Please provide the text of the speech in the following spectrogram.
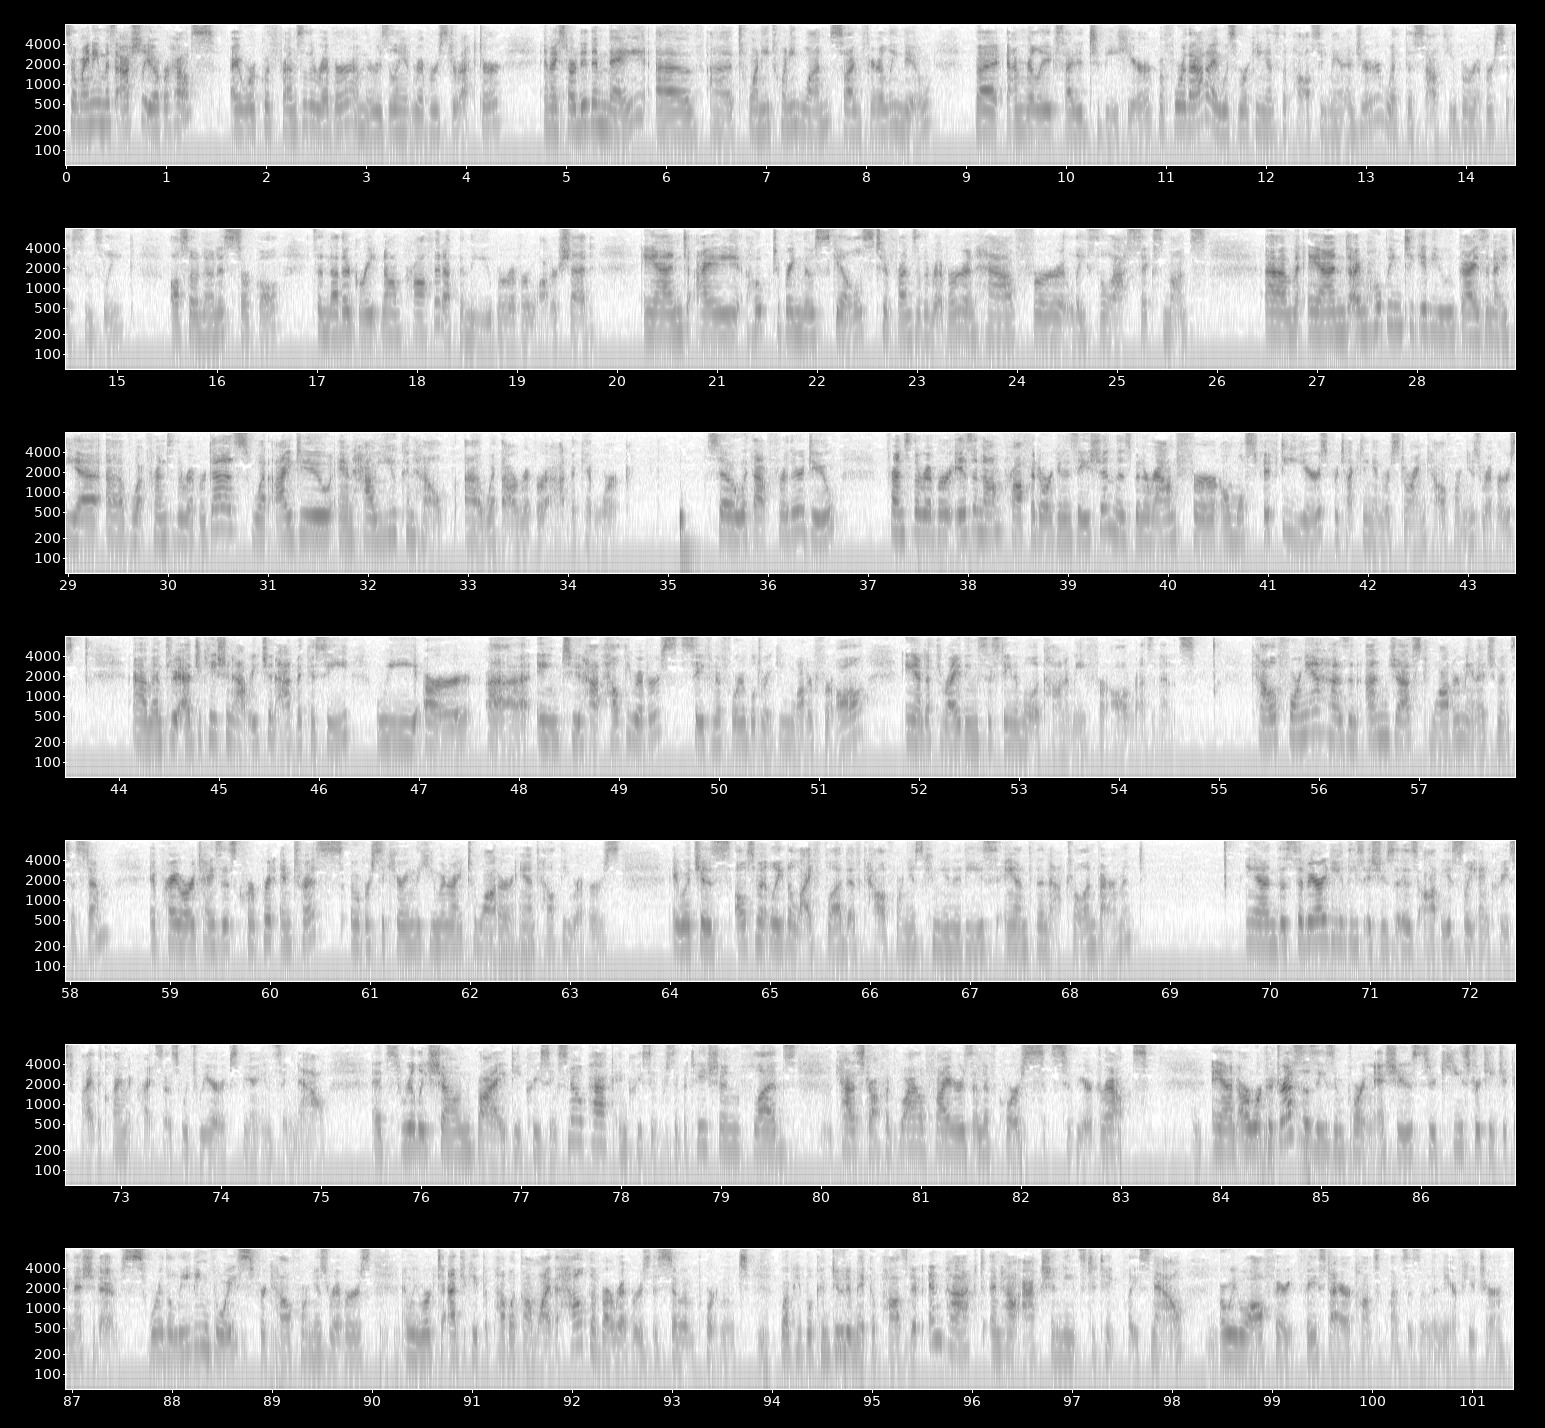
So my name is Ashley Overhouse. I work with Friends of the River. I'm the Resilient Rivers Director, and I started in May of uh, 2021, so I'm fairly new, but I'm really excited to be here. Before that, I was working as the policy manager with the South Yuba River Citizens League, also known as SYRCL. It's another great nonprofit up in the Yuba River watershed. And I hope to bring those skills to Friends of the River and have for at least the last six months. Um, and I'm hoping to give you guys an idea of what Friends of the River does, what I do, and how you can help uh, with our river advocate work. So without further ado, Friends of the River is a nonprofit organization that's been around for almost 50 years protecting and restoring California's rivers. Um, and through education, outreach, and advocacy, we are uh, aimed to have healthy rivers, safe and affordable drinking water for all, and a thriving, sustainable economy for all residents. California has an unjust water management system. It prioritizes corporate interests over securing the human right to water and healthy rivers, eh, which is ultimately the lifeblood of California's communities and the natural environment. And the severity of these issues is obviously increased by the climate crisis, which we are experiencing now. It's really shown by decreasing snowpack, increasing precipitation, floods, catastrophic wildfires, and of course, severe droughts. And our work addresses these important issues through key strategic initiatives. We're the leading voice for California's rivers, and we work to educate the public on why the health of our rivers is so important, what people can do to make a positive impact, and how action needs to take place now, or we will all face dire consequences in the near future.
